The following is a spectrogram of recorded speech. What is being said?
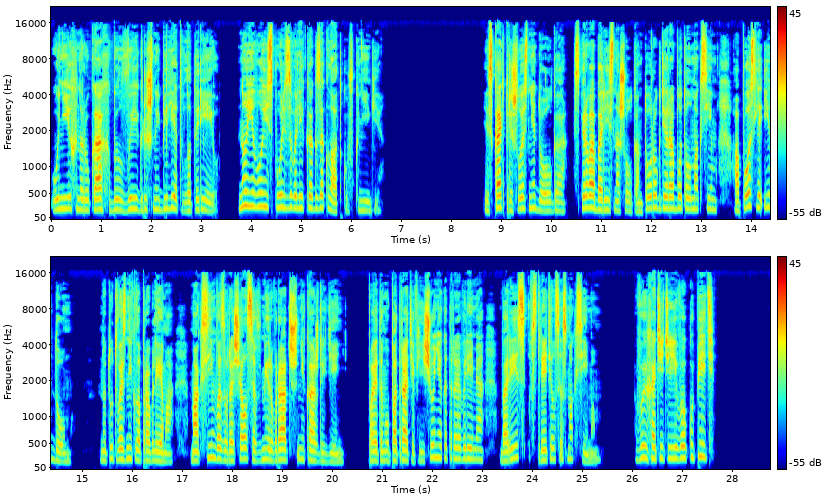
У них на руках был выигрышный билет в лотерею, но его использовали как закладку в книге. Искать пришлось недолго. Сперва Борис нашел контору, где работал Максим, а после и дом. Но тут возникла проблема. Максим возвращался в мир Врадж не каждый день. Поэтому, потратив еще некоторое время, Борис встретился с Максимом. «Вы хотите его купить?»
